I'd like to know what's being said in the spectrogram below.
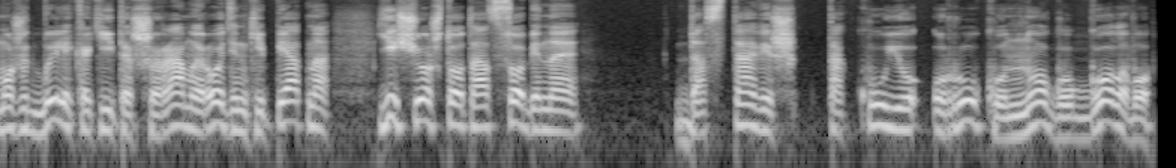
Может, были какие-то шрамы, родинки, пятна, еще что-то особенное. Доставишь такую руку, ногу, голову,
